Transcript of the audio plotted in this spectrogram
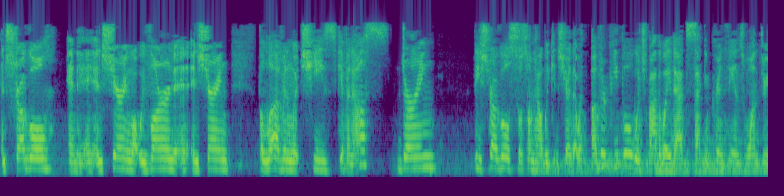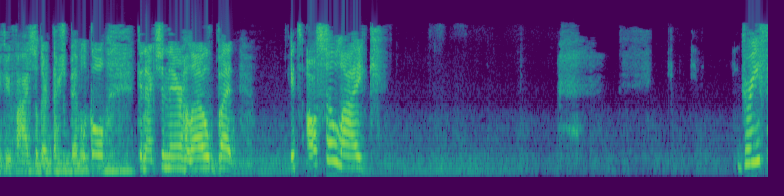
and struggle and, and sharing what we've learned and sharing the love in which he's given us during these struggles so somehow we can share that with other people which by the way that's second corinthians 1 3 through 5 so there, there's biblical connection there hello? But it's also like grief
